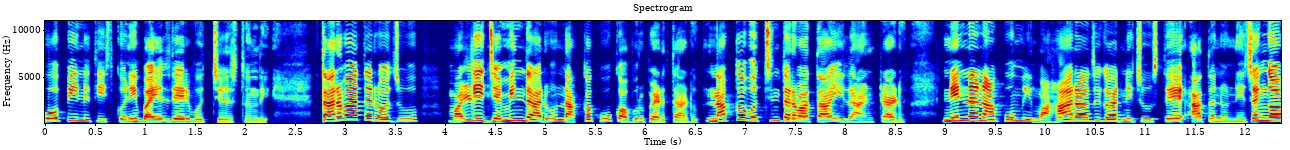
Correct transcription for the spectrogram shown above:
గోపిని తీసుకొని బయలుదేరి వచ్చేస్తుంది. తర్వాత రోజు మళ్ళీ జమీందారు నక్కకు కబురు పెడతాడు. నక్క వచ్చిన తర్వాత ఇలా అంటాడు. నిన్న నాకు మీ మహారాజు గారిని చూస్తే అతను నిజంగా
